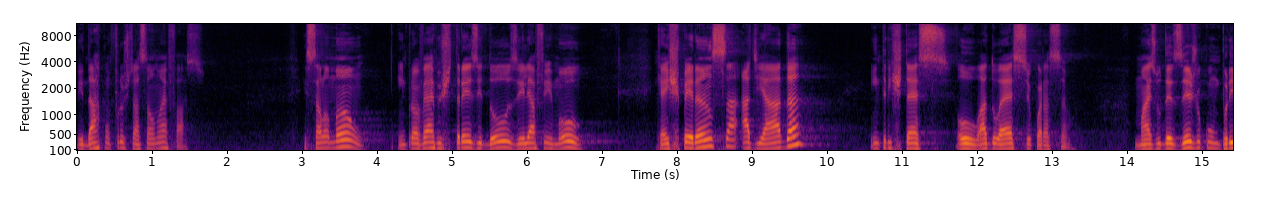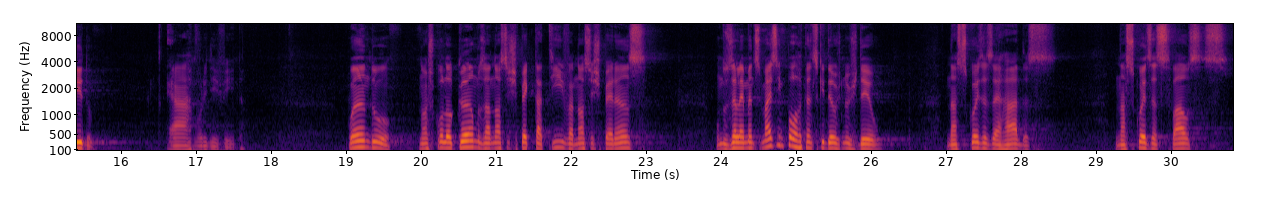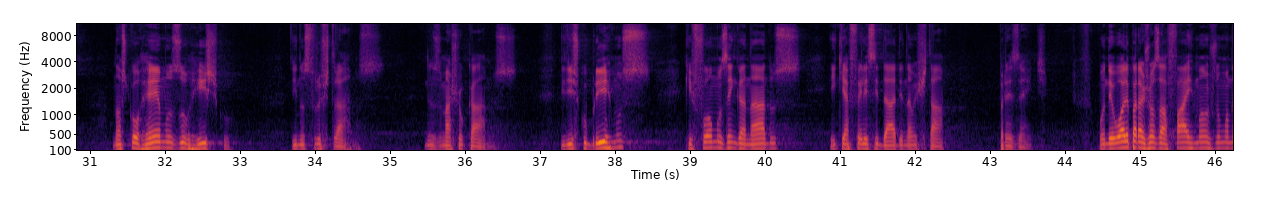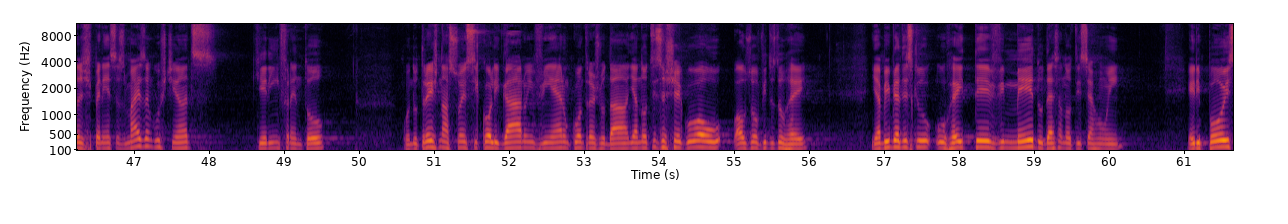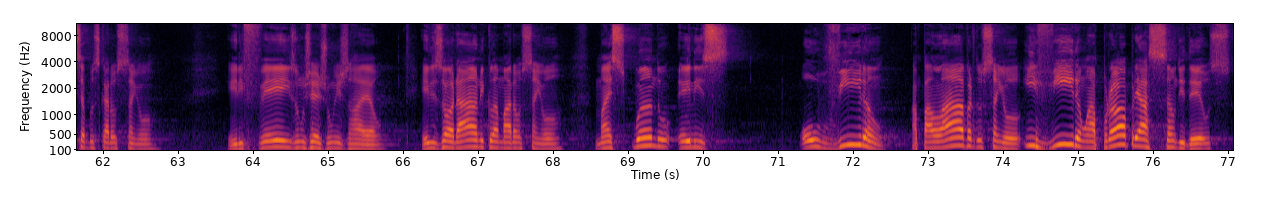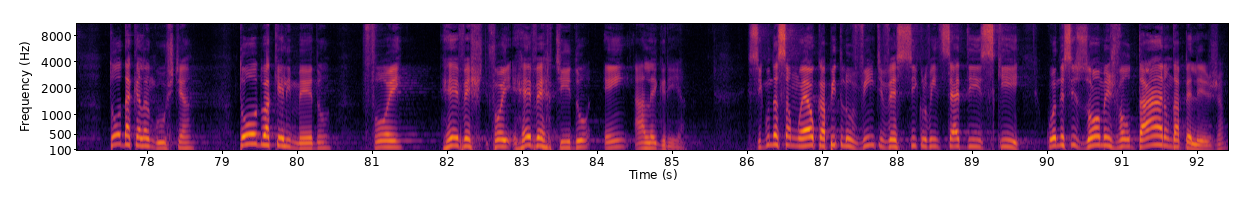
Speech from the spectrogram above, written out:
Lidar com frustração não é fácil. E Salomão, em Provérbios 13, 12, ele afirmou que a esperança adiada entristece ou adoece o coração, mas o desejo cumprido é a árvore de vida. Quando nós colocamos a nossa expectativa, a nossa esperança, um dos elementos mais importantes que Deus nos deu, nas coisas erradas, nas coisas falsas, nós corremos o risco de nos frustrarmos, de nos machucarmos, de descobrirmos que fomos enganados e que a felicidade não está presente. Quando eu olho para Josafá, irmãos, numa das experiências mais angustiantes que ele enfrentou, quando três nações se coligaram e vieram contra Judá, e a notícia chegou ao, aos ouvidos do rei, e a Bíblia diz que o, o rei teve medo dessa notícia ruim, ele pôs-se a buscar o Senhor, ele fez um jejum em Israel, eles oraram e clamaram ao Senhor, mas quando eles ouviram a palavra do Senhor e viram a própria ação de Deus, toda aquela angústia, todo aquele medo foi, foi revertido em alegria. 2 Samuel capítulo 20, versículo 27 diz que quando esses homens voltaram da peleja,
